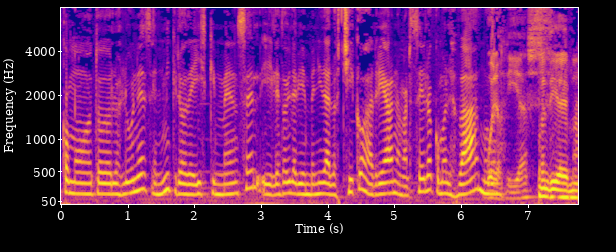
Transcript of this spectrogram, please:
como todos los lunes, el micro de Iskin Menzel y les doy la bienvenida a los chicos, a Adrián, a Marcelo. ¿Cómo les va? Muy Buenos buenos- días. Buen día, Emma.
